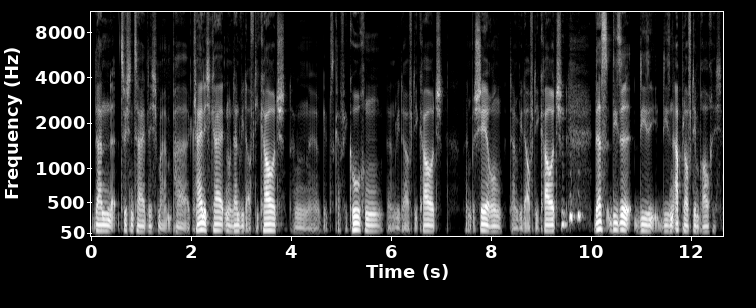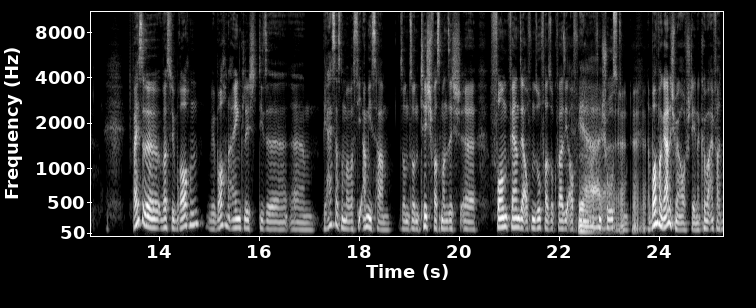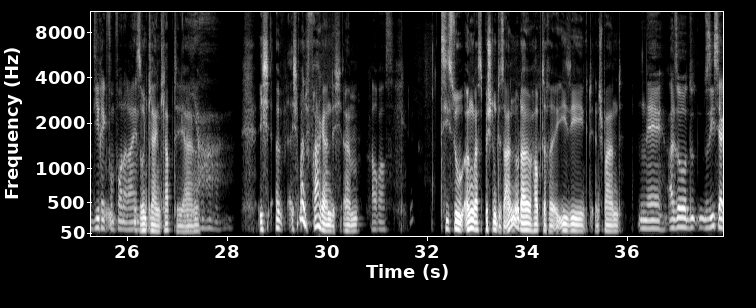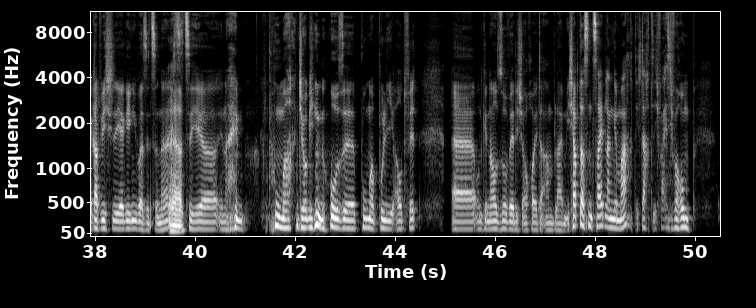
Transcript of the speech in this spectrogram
Dann zwischenzeitlich mal ein paar Kleinigkeiten und dann wieder auf die Couch. Dann äh, gibt es Kaffeekuchen, dann wieder auf die Couch, dann Bescherung, dann wieder auf die Couch. Das, diese, die, diesen Ablauf, den brauche ich. Weißt du, was wir brauchen? Wir brauchen eigentlich diese, ähm, wie heißt das nochmal, was die Amis haben? So, so ein Tisch, was man sich äh, vorm Fernseher auf dem Sofa so quasi auf den, Ja, auf den ja, Schoß ja, tut. Da brauchen wir gar nicht mehr aufstehen. Da können wir einfach direkt von vornherein. So einen kleinen Klapptisch, ja. ja, Ich, äh, ich habe mal eine Frage an dich. Ähm, hau raus. ziehst du irgendwas Bestimmtes an oder Hauptsache easy, entspannt? Nee, also du, siehst ja gerade, wie ich dir gegenüber sitze, ne? Ich Ja. sitze hier in einem Puma-Jogginghose, Puma-Pulli-Outfit. Äh, und genau so werde ich auch heute Abend bleiben. Ich habe das eine Zeit lang gemacht. Ich dachte, ich weiß nicht warum.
